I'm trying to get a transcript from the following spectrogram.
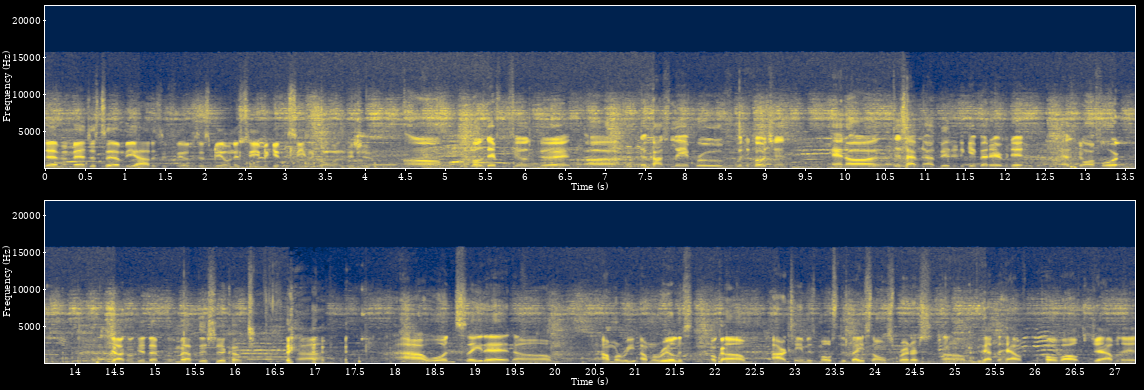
Devin, man, just tell me how does it feel to just be on this team and get the season going this year? Um, it most definitely feels good. Uh, to constantly improve with the coaching and uh, just having the ability to get better every day as going forward. Y'all gonna get that blue map this year, coach? uh, I wouldn't say that. Um, I'm a re I'm a realist. Okay. Um, our team is mostly based on sprinters. Um, you have to have pole vault, javelin.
